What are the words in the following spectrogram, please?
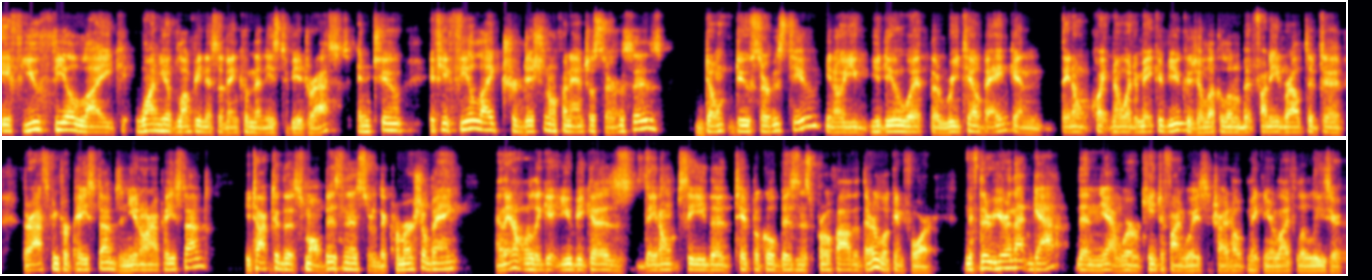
if you feel like one you have lumpiness of income that needs to be addressed and two if you feel like traditional financial services don't do service to you you know you, you deal with the retail bank and they don't quite know what to make of you because you look a little bit funny relative to they're asking for pay stubs and you don't have pay stubs you talk to the small business or the commercial bank and they don't really get you because they don't see the typical business profile that they're looking for. If you're in that gap, then yeah, we're keen to find ways to try to help making your life a little easier,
